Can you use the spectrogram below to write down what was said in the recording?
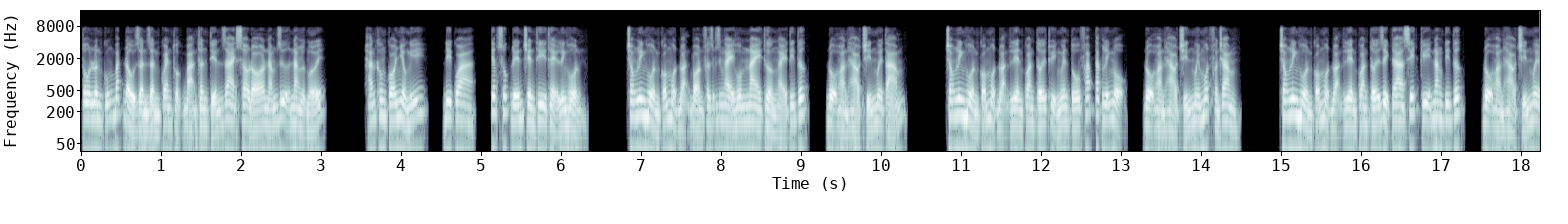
Tô luân cũng bắt đầu dần dần quen thuộc bản thân tiến giai sau đó nắm giữ năng lực mới. Hắn không có nhiều nghĩ, đi qua, tiếp xúc đến trên thi thể linh hồn. Trong linh hồn có một đoạn bọn phật ngày hôm nay thường ngày tin tức, độ hoàn hảo chín mươi tám. Trong linh hồn có một đoạn liên quan tới thủy nguyên tố pháp tắc lĩnh nộ độ hoàn hảo chín mươi một trong linh hồn có một đoạn liên quan tới dịch acid kỹ năng tin tức, độ hoàn hảo chín mươi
